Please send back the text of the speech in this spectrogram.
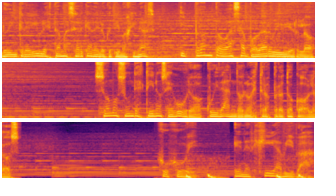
Lo increíble está más cerca de lo que te imaginas y pronto vas a poder vivirlo. Somos un destino seguro cuidando nuestros protocolos. Jujuy, energía viva.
